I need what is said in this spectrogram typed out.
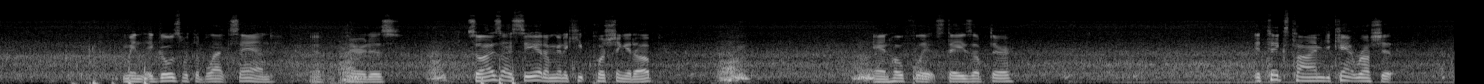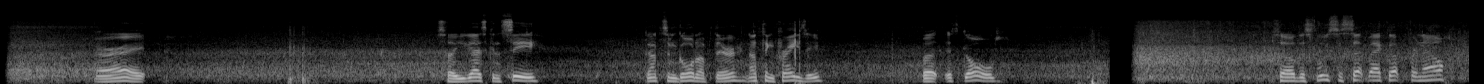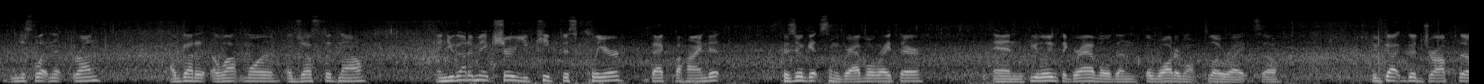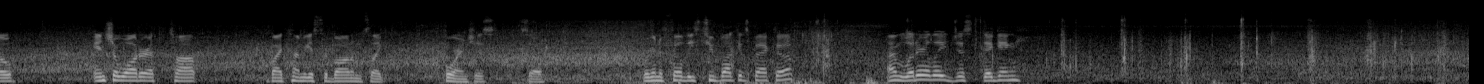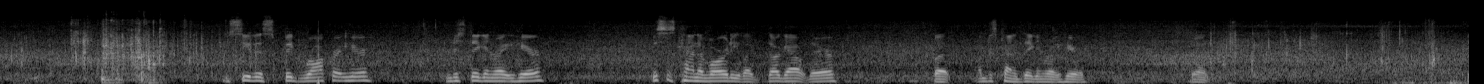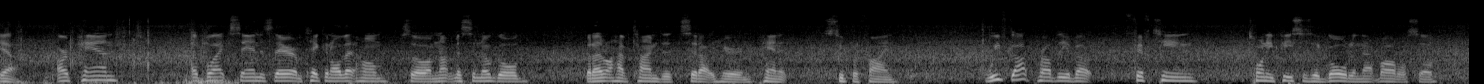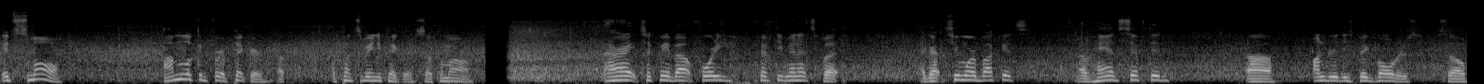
mean, it goes with the black sand. Yeah, there it is. So as I see it, I'm gonna keep pushing it up, and hopefully it stays up there. It takes time. You can't rush it. All right. So you guys can see Got some gold up there. Nothing crazy, but it's gold. So the sluice is set back up for now. I'm just letting it run. I've got it a lot more adjusted now. And you gotta make sure you keep this clear back behind it because you'll get some gravel right there. And if you leave the gravel, then the water won't flow right. So we've got good drop though. Inch of water at the top. By the time it gets to the bottom, it's like four inches. So we're gonna fill these two buckets back up. I'm literally just digging. You see this big rock right here? I'm just digging right here. This is kind of already like dug out there, but I'm just kind of digging right here. But yeah, our pan of black sand is there. I'm taking all that home, so I'm not missing no gold but I don't have time to sit out here and pan it super fine. we've got probably about 15, 20 pieces of gold in that bottle. So it's small. I'm looking for a picker, a, a Pennsylvania picker. So come on. All right, took me about 40, 50 minutes, but I got two more buckets of hand sifted uh, under these big boulders. So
